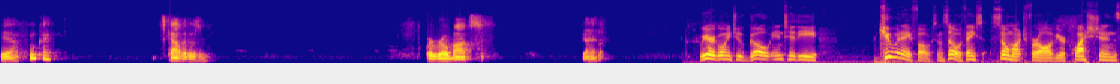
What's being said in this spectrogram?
Yeah. Okay. It's Calvinism. Or robots. Go ahead. We are going to go into the Q&A folks. And so, thanks so much for all of your questions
